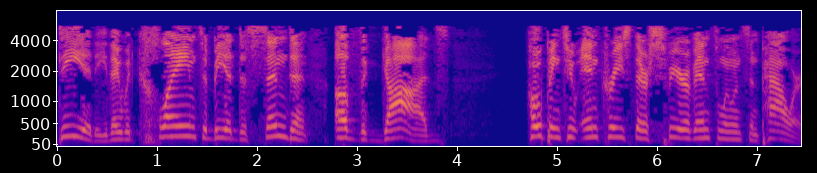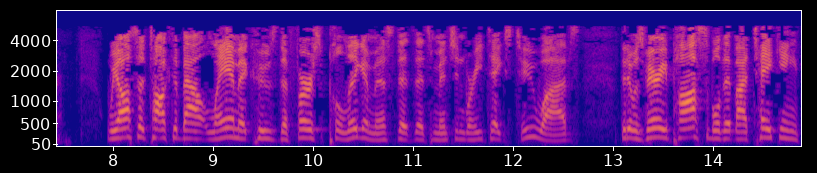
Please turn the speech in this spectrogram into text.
deity. They would claim to be a descendant of the gods, hoping to increase their sphere of influence and power. We also talked about Lamech, who's the first polygamist that, that's mentioned, where he takes two wives, that it was very possible that by taking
